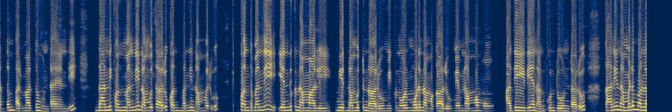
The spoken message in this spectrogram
అర్థం పరమార్థం ఉంటాయండి దాన్ని కొంతమంది నమ్ముతారు కొంతమంది నమ్మరు. కొంతమంది ఎందుకు నమ్మాలి? మీరు నమ్ముతున్నారు మీకు మూఢ నమ్మకాలు మేము నమ్మము అది ఇది అని అనుకుంటూ ఉంటారు. కానీ నమ్మడం వల్ల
